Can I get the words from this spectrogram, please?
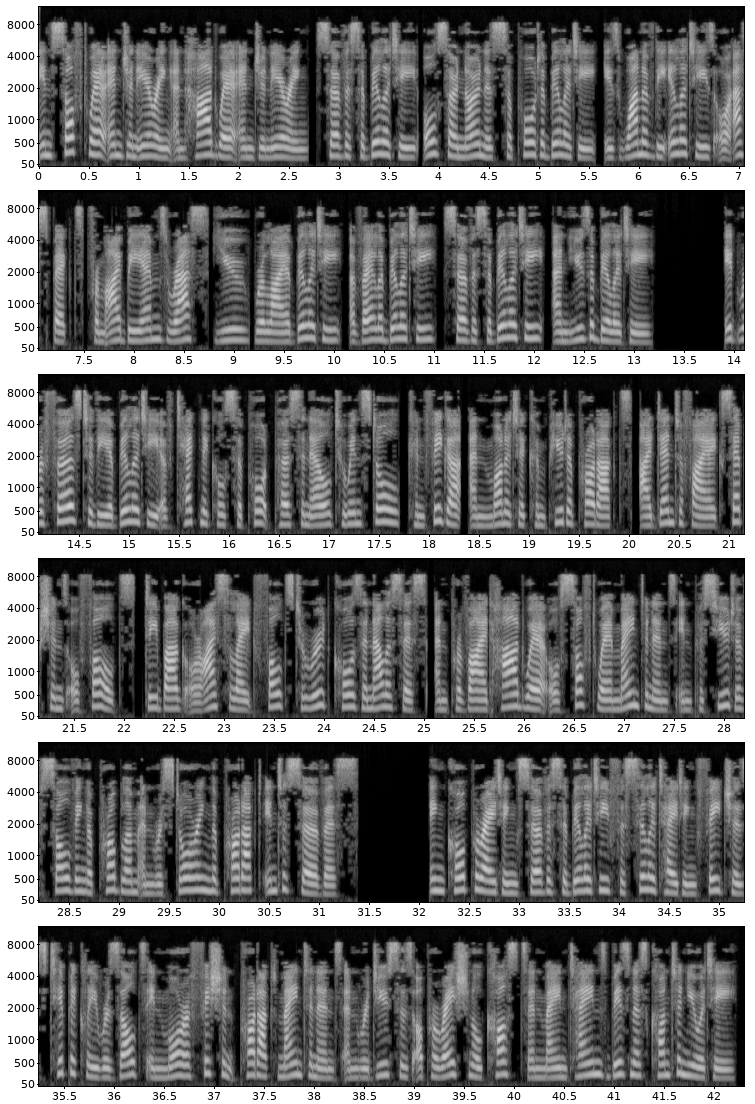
In software engineering and hardware engineering, serviceability also known as supportability, is one of the ilities or aspects from IBM's RAS reliability, availability, serviceability, and usability. It refers to the ability of technical support personnel to install, configure, and monitor computer products, identify exceptions or faults, debug or isolate faults to root cause analysis, and provide hardware or software maintenance in pursuit of solving a problem and restoring the product into service. Incorporating serviceability facilitating features typically results in more efficient product maintenance and reduces operational costs and maintains business continuity.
